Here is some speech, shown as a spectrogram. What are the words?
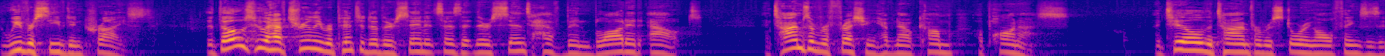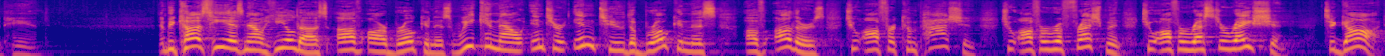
we've received in Christ. That those who have truly repented of their sin, it says that their sins have been blotted out. And times of refreshing have now come upon us until the time for restoring all things is at hand. And because he has now healed us of our brokenness, we can now enter into the brokenness of others to offer compassion, to offer refreshment, to offer restoration to God.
